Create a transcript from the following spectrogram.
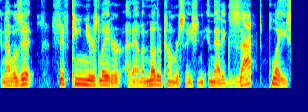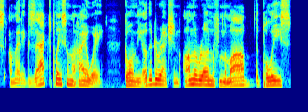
And that was it. 15 years later, I'd have another conversation in that exact place, on that exact place on the highway, going the other direction, on the run from the mob, the police,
